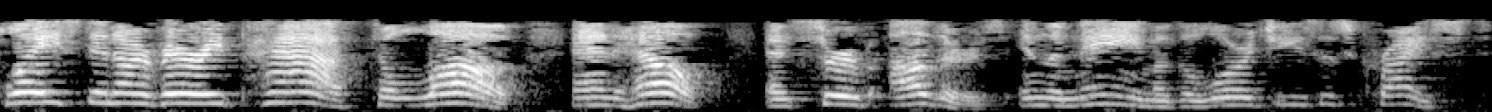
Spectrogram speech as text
placed in our very path to love and help and serve others in the name of the Lord Jesus Christ.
